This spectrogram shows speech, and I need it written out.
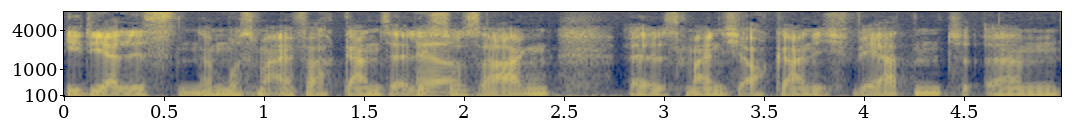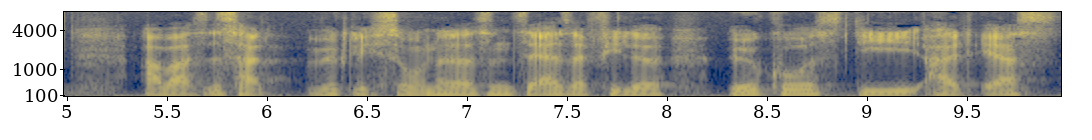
Idealisten, ne? muss man einfach ganz ehrlich Ja. so sagen. Äh, das meine ich auch gar nicht wertend, ähm, aber es ist halt wirklich so. Ne? Da sind sehr, sehr viele Ökos, die halt erst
